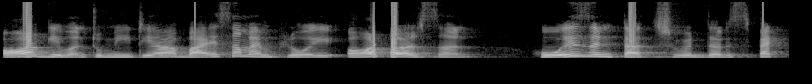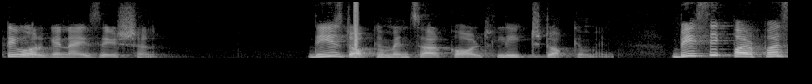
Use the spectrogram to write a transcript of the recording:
or given to media by some employee or person who is in touch with the respective organization. These documents are called leaked documents. Basic purpose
